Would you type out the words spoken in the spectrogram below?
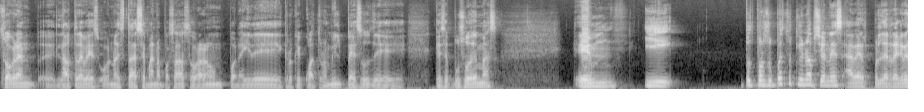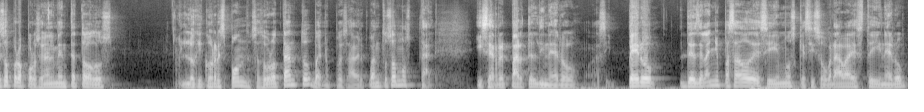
sobran, eh, la otra vez, o no, esta semana pasada sobraron por ahí de, creo que 4 mil pesos de, que se puso de más. Em, y, pues por supuesto que una opción es, a ver, pues le regreso proporcionalmente a todos lo que corresponde. O sea, sobró tanto, bueno, pues a ver cuántos somos, tal. Y se reparte el dinero así. Pero desde el año pasado decidimos que si sobraba este dinero,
